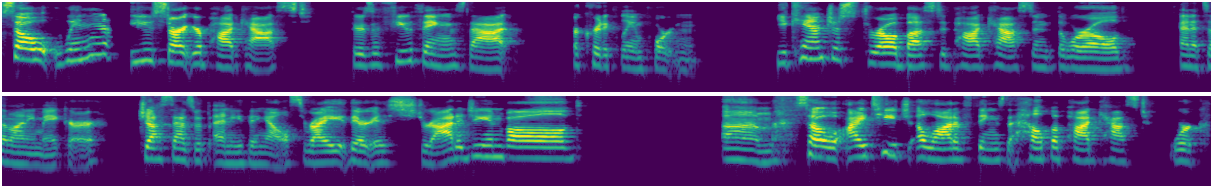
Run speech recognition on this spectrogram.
So, when you start your podcast, there's a few things that are critically important. You can't just throw a busted podcast into the world and it's a moneymaker, just as with anything else, right? There is strategy involved. Um, so I teach a lot of things that help a podcast work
